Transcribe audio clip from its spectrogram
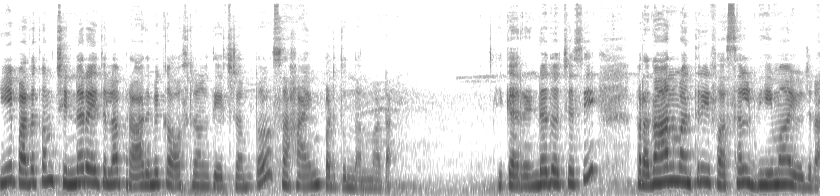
ఈ పథకం చిన్న రైతుల ప్రాథమిక అవసరాలను తీర్చడంతో సహాయం పడుతుందన్నమాట. ఇక రెండోది వచ్చేసి ప్రధానమంత్రి ఫసల్ బీమా యోజన.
